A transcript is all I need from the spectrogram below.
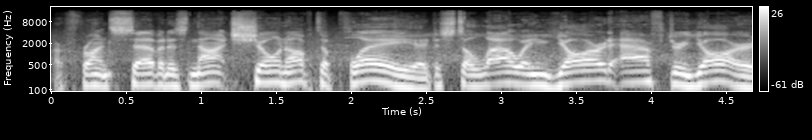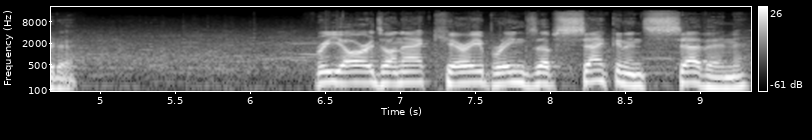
Our front seven has not shown up to play, just allowing yard after yard. Three yards on that carry brings up second and seven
